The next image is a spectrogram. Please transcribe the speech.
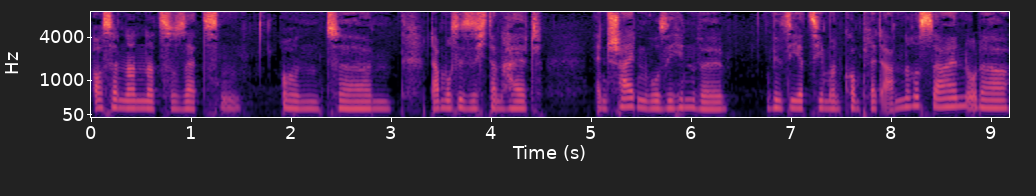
auseinanderzusetzen. Und ähm, da muss sie sich dann halt entscheiden, wo sie hin will. Will sie jetzt jemand komplett anderes sein oder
